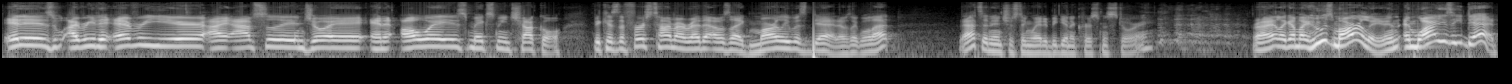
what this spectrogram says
It is, I read it every year. I absolutely enjoy it, and it always makes me chuckle because the first time I read that, I was like, Marley was dead. I was like, well, that, that's an interesting way to begin a Christmas story. right? Like, I'm like, who's Marley? And, and why is he dead?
